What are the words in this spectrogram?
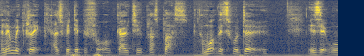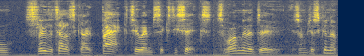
And then we click, as we did before, go to plus plus. And what this will do is it will slew the telescope back to M66. So what I'm going to do is I'm just going to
